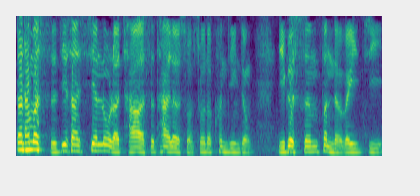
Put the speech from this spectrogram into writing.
但他们实际上陷入了查尔斯·泰勒所说的困境中——一个身份的危机。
